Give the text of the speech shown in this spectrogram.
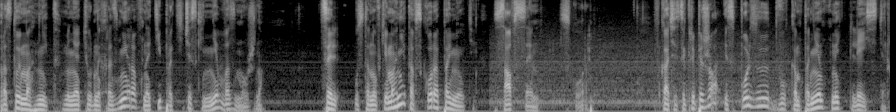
простой магнит миниатюрных размеров найти практически невозможно. Цель установки магнитов скоро поймете. Совсем скоро. В качестве крепежа использую двухкомпонентный клейстер.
